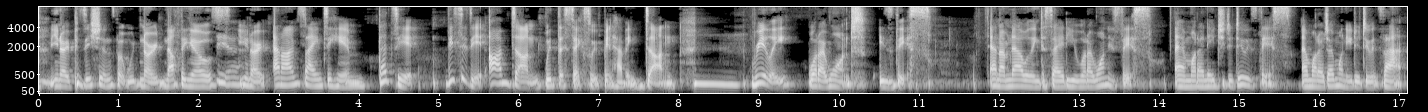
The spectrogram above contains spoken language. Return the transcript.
you know, positions, but would know nothing else, Yeah. you know. And I'm saying to him, that's it. This is it. I'm done with the sex we've been having. Done. Hmm. Really, what I want is this. And I'm now willing to say to you, what I want is this. And what I need you to do is this. And what I don't want you to do is that.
